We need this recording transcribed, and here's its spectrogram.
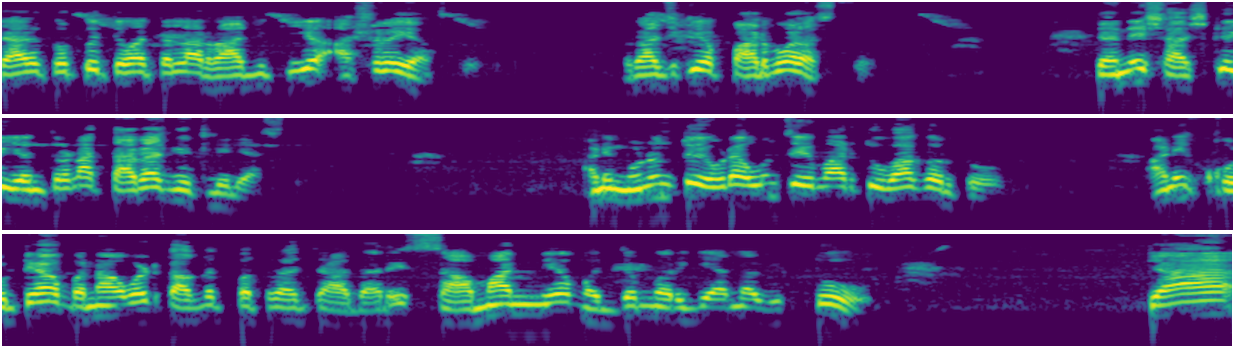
तयार करतो तेव्हा त्याला राजकीय आश्रय असतो राजकीय पाठबळ असतं. त्याने शासकीय यंत्रणा ताब्यात घेतलेली असते. आणि म्हणून तो एवढ्या उंच इमारती उभा करतो आणि खोट्या बनावट कागदपत्राच्या आधारे सामान्य मध्यमवर्गीयांना विकतो. त्या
